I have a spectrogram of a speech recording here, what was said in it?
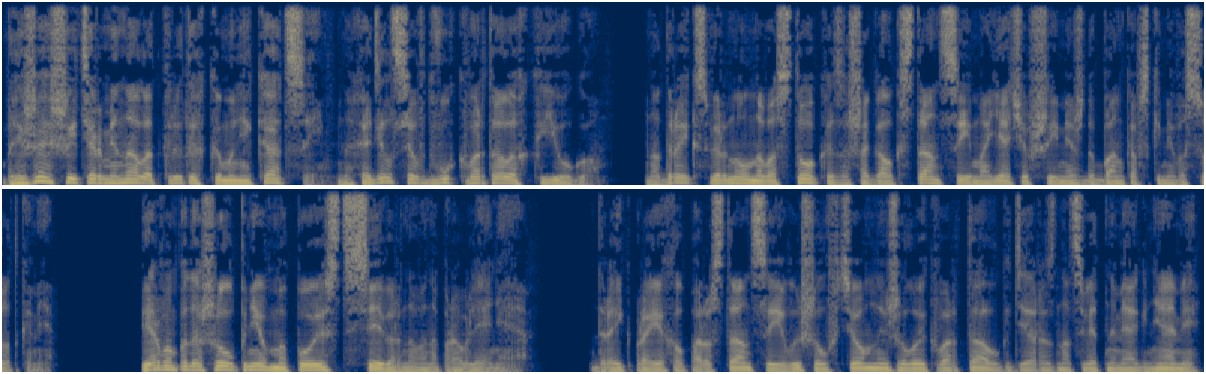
Ближайший терминал открытых коммуникаций находился в двух кварталах к югу, но Дрейк свернул на восток и зашагал к станции, маячившей между банковскими высотками. Первым подошел пневмопоезд северного направления. Дрейк проехал пару станций и вышел в темный жилой квартал, где разноцветными огнями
